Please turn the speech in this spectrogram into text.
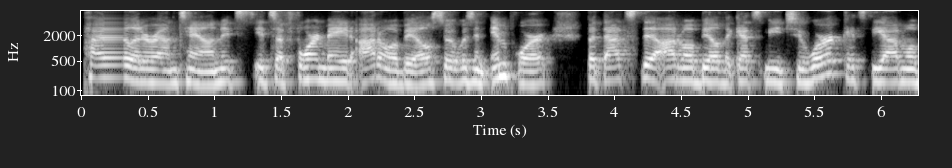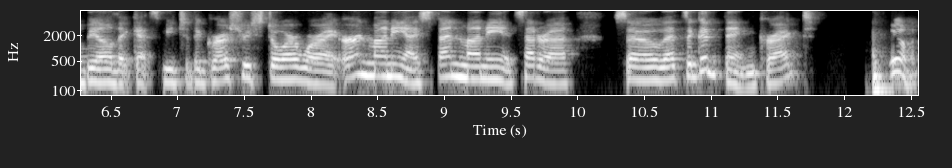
pilot around town. It's it's a foreign made automobile, so it was an import, but that's the automobile that gets me to work. It's the automobile that gets me to the grocery store where I earn money, I spend money, etc. So that's a good thing, correct? Yeah,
